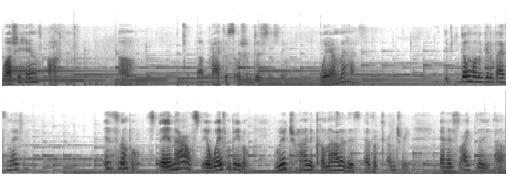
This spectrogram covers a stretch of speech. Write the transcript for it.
Wash your hands often. Um, uh, practice social distancing. Wear a mask. If you don't want to get a vaccination, it's simple. Stay in the house. Stay away from people. We're trying to come out of this as a country and it's like the uh,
